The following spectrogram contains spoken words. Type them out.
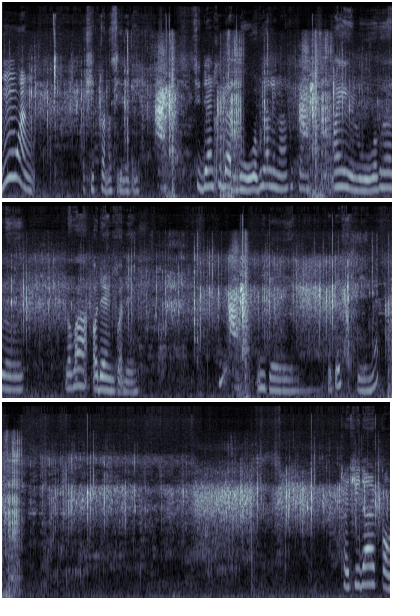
ม่วง ขอคิดก่อนเอาสีอะไรดี สีแดงคือแบบหรูกว่าเพื่อนเลยนะทุกคน ไม่หรูกว่าเพื่อนเลย แล้วว่าเอาแดงดีกว่าแดงนี่แดงจะได้สีแดงนะ รที่ได้กล่อง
